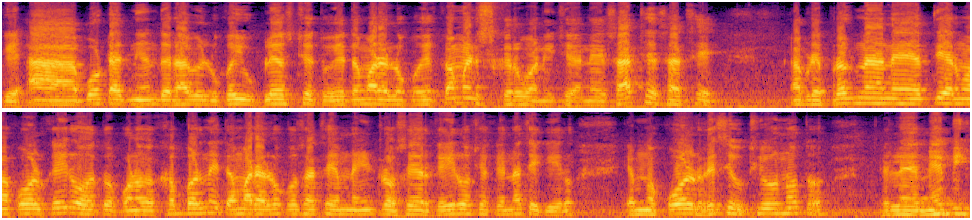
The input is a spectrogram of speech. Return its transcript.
કે આ બોટાદની અંદર આવેલું કયું પ્લેસ છે, તો એ તમારા લોકોએ કમેન્ટ્સ કરવાની છે. અને સાથે સાથે આપણે પ્રજ્ઞાને અત્યારમાં કોલ કર્યો હતો, પણ હવે ખબર નહીં, તમારા લોકો સાથે એમને ઇન્ટ્રો શેર કર્યો છે કે નથી કર્યો. એમનો કોલ રિસીવ થયો નહોતો, એટલે મે બી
